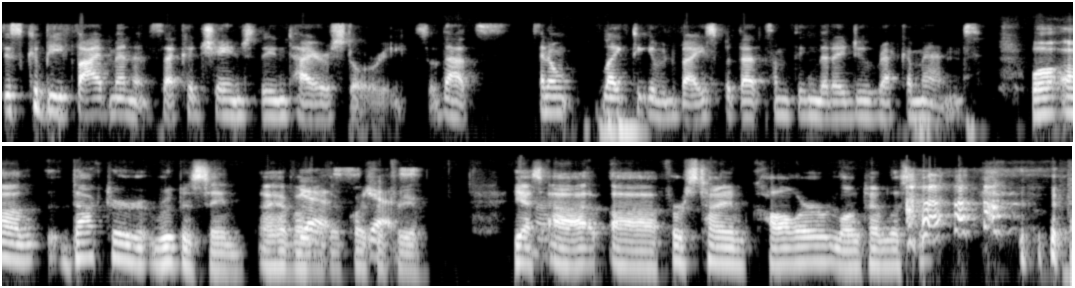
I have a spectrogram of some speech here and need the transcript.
this could be five minutes that could change the entire story. So that's, I don't like to give advice, but that's something that I do recommend. Well, um, Dr. Rubenstein, I have another Yes, question yes. for you. Yes, uh, uh, first time caller, long time listener.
